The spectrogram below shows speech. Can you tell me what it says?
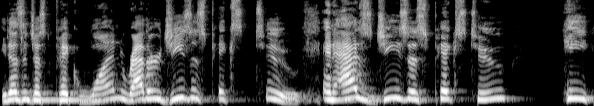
He doesn't just pick one, rather, Jesus picks two. And as Jesus picks two, he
